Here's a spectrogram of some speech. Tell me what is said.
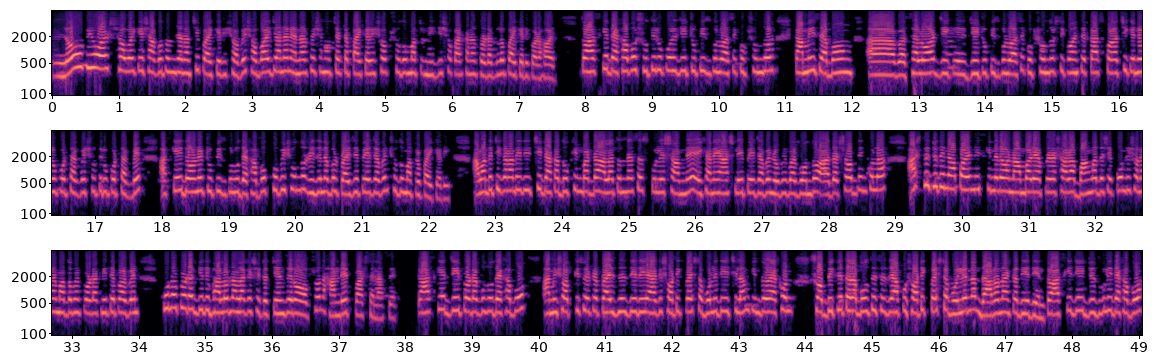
Hello viewers সবাইকে স্বাগতম জানাচ্ছি পাইকারি সবাই জানেন এনআর ফ্যাশন হচ্ছে একটা পাইকারি শুধুমাত্র নিজস্ব কারখানার প্রোডাক্টগুলো পাইকারি করা হয়। তো আজকে দেখাবো সুতির উপরে যে আছে, খুব সুন্দর কামিজ এবং সালোয়ার যে যে আছে, খুব সুন্দর সিকোয়েন্সের কাজ করা। চিকেনের উপর থাকবে, সুতির উপর থাকবে। আজকে এই ধরনের টু গুলো দেখাবো। খুবই সুন্দর রিজনেবল প্রাইসে পেয়ে যাবেন শুধুমাত্র পাইকারি। আমাদের ঠিকানা দিয়ে দিচ্ছি, ঢাকা দক্ষিণ বাড্ডা আলাতুন্নেসা স্কুলের সামনে। এখানে আসলেই পেয়ে যাবেন রবিবার বন্ধ, আদার সব দিন খোলা। আসতে যদি না পারেন স্ক্রিনে দেওয়া নাম্বারে, আপনারা সারা বাংলাদেশে কন্ডিশনের মাধ্যমে প্রোডাক্ট নিতে পারবেন। কোনো প্রোডাক্ট যদি ভালো না লাগে, সেটা চেঞ্জেরও অপশন হান্ড্রেড পার্সেন্ট আছে। আজকের যে প্রোডাক্টগুলো দেখাবো, আমি সবকিছু একটা প্রাইস দিয়ে দিয়ে আগে সঠিক প্রাইসটা বলে দিয়েছিলাম, কিন্তু এখন সব বিক্রেতারা বলতেছে যে, আপু, সঠিক প্রাইসটা বললেন না, ধারণা একটা দিয়ে দিন। তো আজকে যে ড্রেসগুলি দেখাবো,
